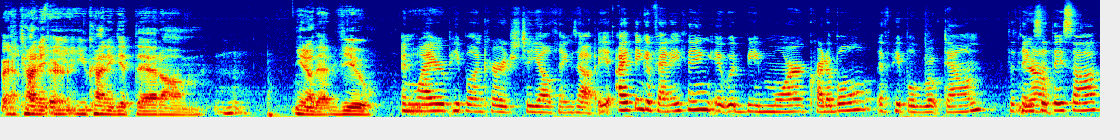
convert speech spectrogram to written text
bad you kind right there. of you, kind of get that um, you know, that view. And why are people encouraged to yell things out? I- I think if anything, it would be more credible if people wrote down the things Yeah. that they saw.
